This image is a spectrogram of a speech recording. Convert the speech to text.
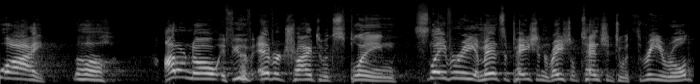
Why? Oh, I don't know if you have ever tried to explain slavery, emancipation, racial tension to a three year old.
